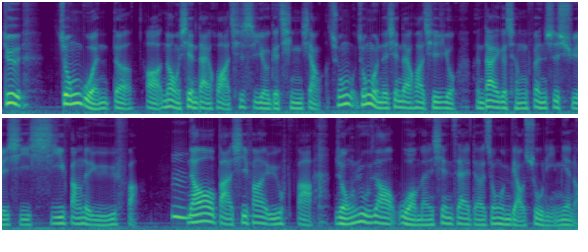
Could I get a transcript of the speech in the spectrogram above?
就是中文的啊、呃、那种现代化，其实有一个倾向，中中文的现代化其实有很大一个成分是学习西方的语法。嗯，然后把西方的语法融入到我们现在的中文表述里面哦，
